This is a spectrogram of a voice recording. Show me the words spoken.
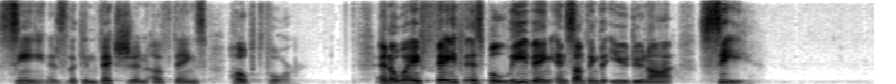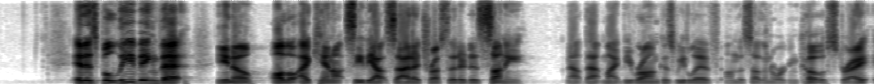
seen, it is the conviction of things hoped for. In a way, faith is believing in something that you do not see. It is believing that, you know, although I cannot see the outside, I trust that it is sunny. Now, that might be wrong because we live on the southern Oregon coast, right?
